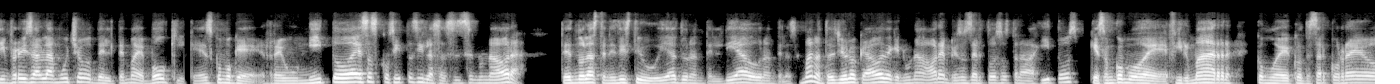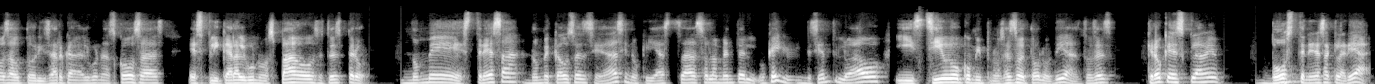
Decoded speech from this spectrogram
Tim Ferriss habla mucho del tema de bulking, que es como que reuní todas esas cositas y las haces en una hora. Entonces no las tenés distribuidas durante el día o durante la semana. Entonces yo lo que hago es de que en una hora empiezo a hacer todos esos trabajitos que son como de firmar, como de contestar correos, autorizar algunas cosas, explicar algunos pagos. Entonces, pero no me estresa, no me causa ansiedad, sino que ya está solamente, el, ok, me siento y lo hago y sigo con mi proceso de todos los días. Entonces, creo que es clave vos tener esa claridad.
